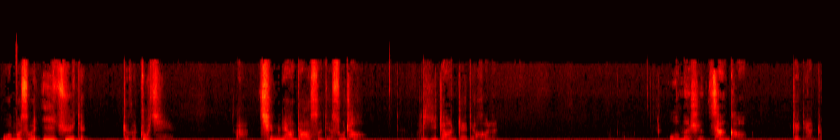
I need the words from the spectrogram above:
我们所依据的这个注解，啊，清凉大师的疏钞，李长者的和论，我们是参考这两种。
